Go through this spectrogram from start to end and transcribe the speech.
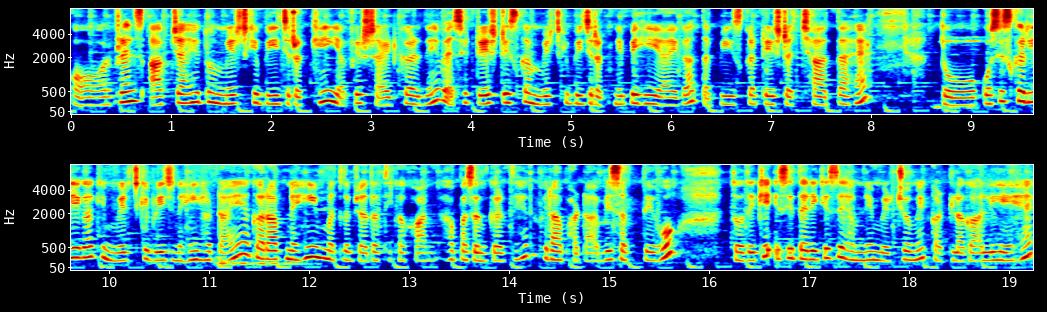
और फ्रेंड्स, आप चाहें तो मिर्च के बीज रखें या फिर साइड कर दें। वैसे टेस्ट इसका मिर्च के बीज रखने पे ही आएगा, तभी इसका टेस्ट अच्छा आता है। तो कोशिश करिएगा कि मिर्च के बीज नहीं हटाएँ। अगर आप नहीं मतलब ज़्यादा तीखा खाना पसंद करते हैं तो फिर आप हटा भी सकते हो। तो देखिए, इसी तरीके से हमने मिर्चों में कट लगा लिए हैं।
